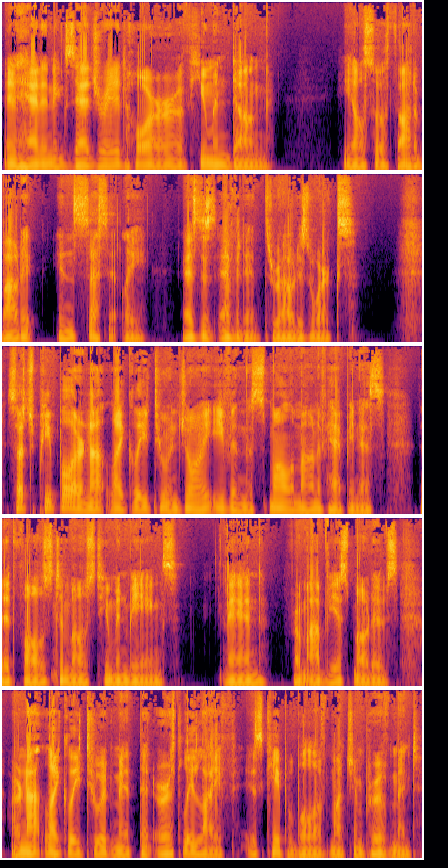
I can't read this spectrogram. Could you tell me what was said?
and had an exaggerated horror of human dung. He also thought about it incessantly, as is evident throughout his works. Such people are not likely to enjoy even the small amount of happiness that falls to most human beings, and, from obvious motives, are not likely to admit that earthly life is capable of much improvement.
